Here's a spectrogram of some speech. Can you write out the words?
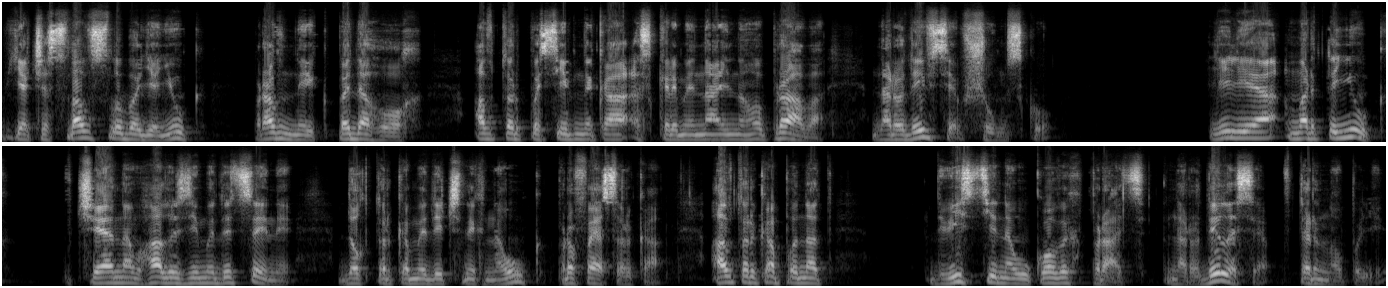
В'ячеслав Слободянюк, правник, педагог, автор посібника з кримінального права, народився в Шумську. Лілія Мартинюк, вчена в галузі медицини, докторка медичних наук, професорка, авторка понад 200 наукових праць, народилася в Тернополі.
